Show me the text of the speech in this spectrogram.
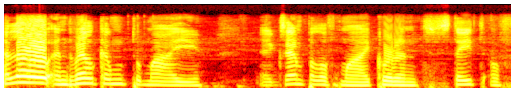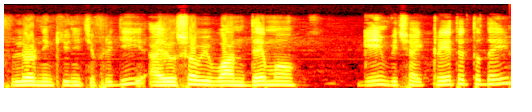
Hello and welcome to my example of my current state of learning Unity 3D. I will show you one demo game which I created today.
